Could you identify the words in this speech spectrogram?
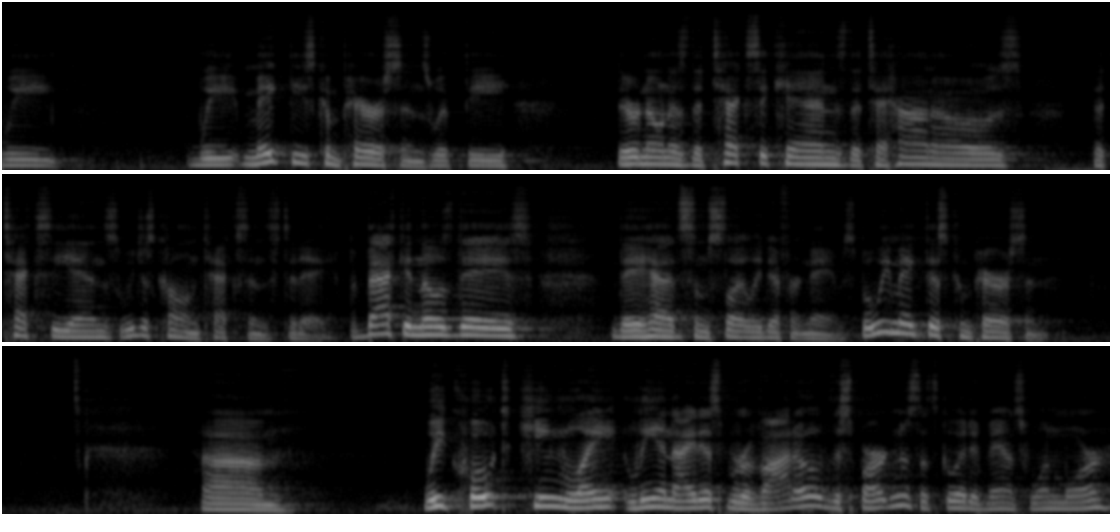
we we make these comparisons with the they're known as the Texicans, the Tejanos, the Texians. We just call them Texans today. But back in those days, they had some slightly different names. But we make this comparison. Um, we quote King Leonidas Bravado of the Spartans. Let's go ahead and advance one more.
